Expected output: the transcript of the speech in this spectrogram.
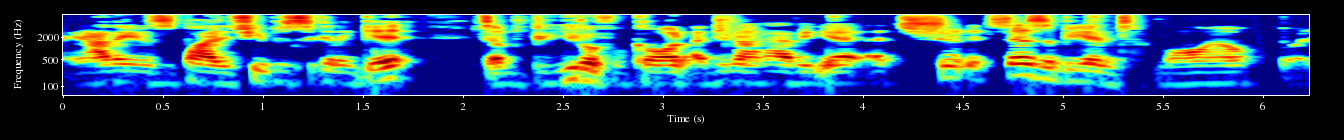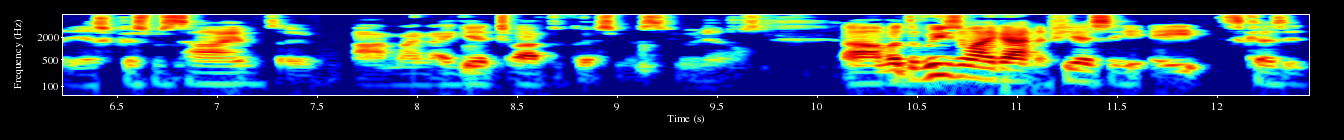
And I think this is probably the cheapest it's to get. It's a beautiful card. I do not have it yet. It should. It says it'll be in tomorrow, but it is Christmas time, so I might not get it till after Christmas. Who knows? Um, but the reason why I got a PSA 8 is because it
